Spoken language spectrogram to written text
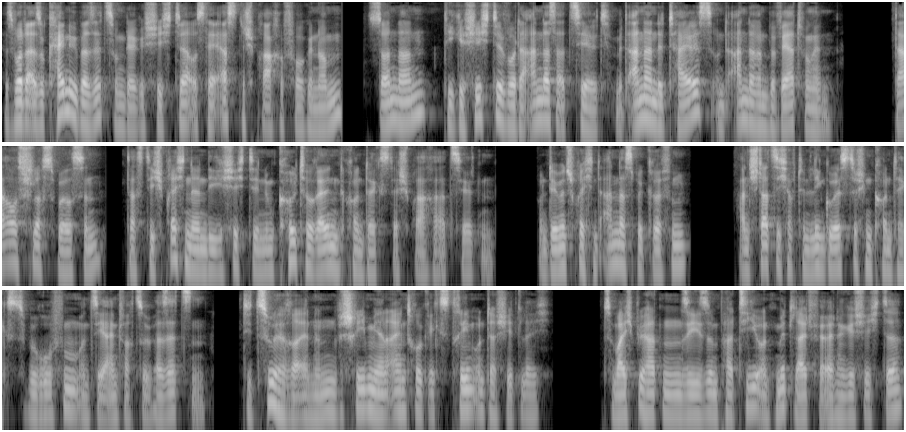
Es wurde also keine Übersetzung der Geschichte aus der ersten Sprache vorgenommen, sondern die Geschichte wurde anders erzählt, mit anderen Details und anderen Bewertungen. Daraus schloss Wilson, dass die Sprechenden die Geschichte in dem kulturellen Kontext der Sprache erzählten und dementsprechend anders begriffen, anstatt sich auf den linguistischen Kontext zu berufen und sie einfach zu übersetzen. Die ZuhörerInnen beschrieben ihren Eindruck extrem unterschiedlich. Zum Beispiel hatten sie Sympathie und Mitleid für eine Geschichte,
